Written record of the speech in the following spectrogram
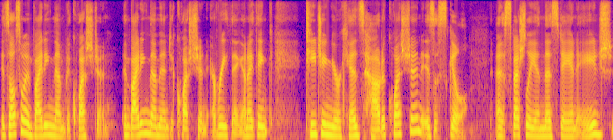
it's also inviting them to question, inviting them in to question everything. And I think teaching your kids how to question is a skill. And especially in this day and age,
